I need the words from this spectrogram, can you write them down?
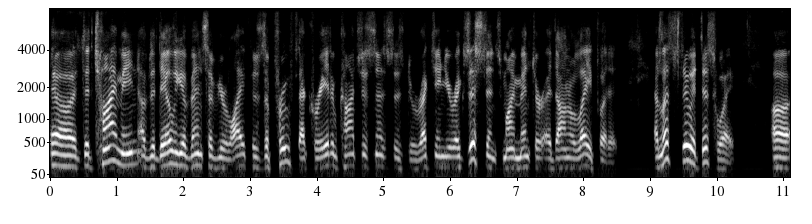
uh, the timing of the daily events of your life is the proof that creative consciousness is directing your existence, my mentor Adano Lay put it. And let's do it this way. Uh,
